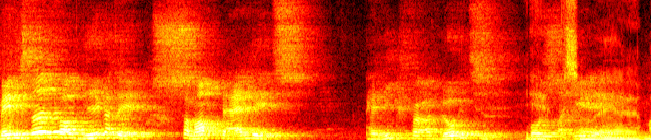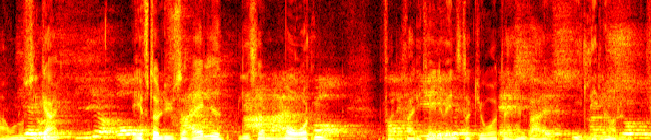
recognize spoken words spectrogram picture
Men i stedet for virker det, som om der er lidt panik før lukketid. Ja, så er Magnus i gang. Efterlyser valget, ligesom Morten fra det radikale venstre gjorde, da han var i Lindholm.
